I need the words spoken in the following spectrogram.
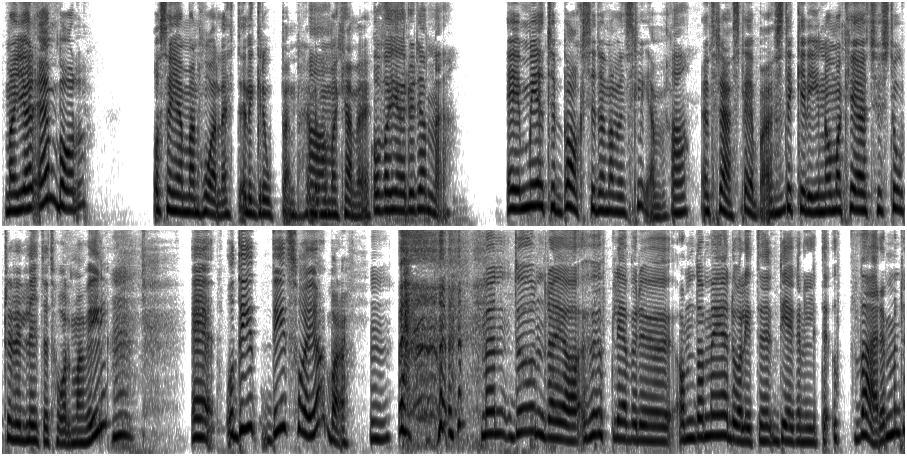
man gör en boll och sen gör man hålet, eller gropen, eller Ja. vad man kallar det. Och vad gör du den med? Eh, Med typ baksidan av en slev. Ja. En träslev bara. Sticker in och man kan göra ett hur stort eller litet hål man vill. Eh, och det, det är så jag gör bara. Men då undrar jag, hur upplever du, om de är då lite, degen är lite uppvärmd,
